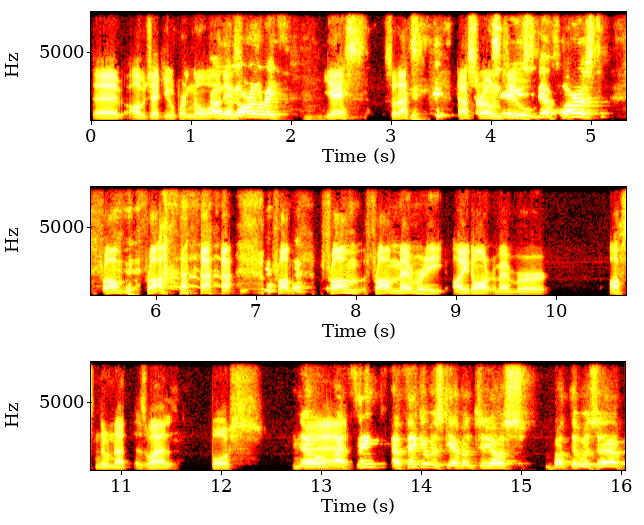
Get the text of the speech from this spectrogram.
The object you probably know what an is. oral wreath. Yes, so that's that's around two. used to be a florist. from from from from from memory. I don't remember Austin doing that as well, but No, Uh, I think I think it was given to us, but there was a,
